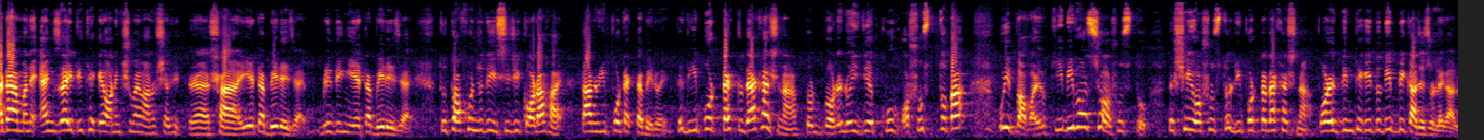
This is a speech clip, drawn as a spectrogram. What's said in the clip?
একটা মানে অ্যাংজাইটি থেকে অনেক সময় মানুষের ইয়েটা বেড়ে যায় ব্রিদিং ইয়েটা বেড়ে যায়। তো তখন যদি ইসিজি করা হয়, তার রিপোর্ট একটা বেরোয়। তো রিপোর্টটা একটু দেখাস না, তোর বরের ওই যে খুব অসুস্থতা, উই বাবার কী বিভৎস অসুস্থ। তো সেই অসুস্থ রিপোর্টটা দেখাস না, পরের দিন থেকেই তো দিব্যি কাজে চলে গেল।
